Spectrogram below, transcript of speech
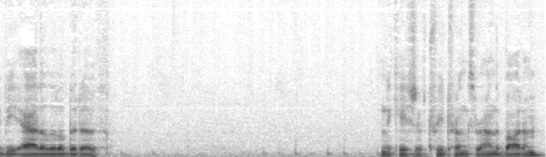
maybe add a little bit of indication of tree trunks around the bottom.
